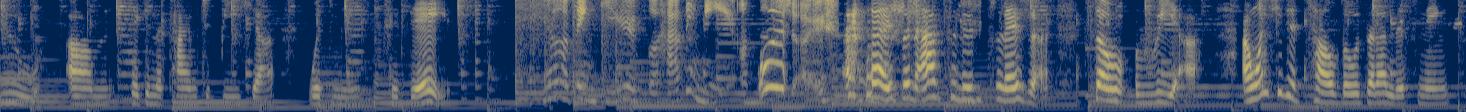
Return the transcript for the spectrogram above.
you um, taking the time to be here with me today. Yeah, thank you for having me on the show. it's an absolute pleasure. So, Ria, I want you to tell those that are listening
